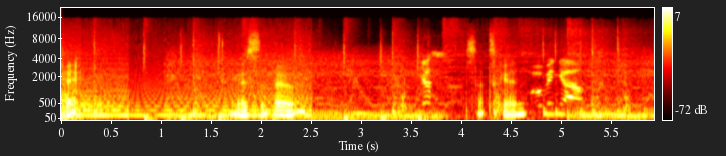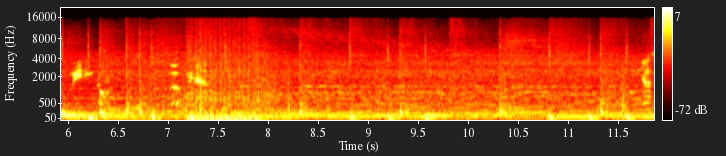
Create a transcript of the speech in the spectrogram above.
Okay. There goes the boat. Yes, sir. So that's good. Moving out. Waiting orders. Moving out. Yes.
